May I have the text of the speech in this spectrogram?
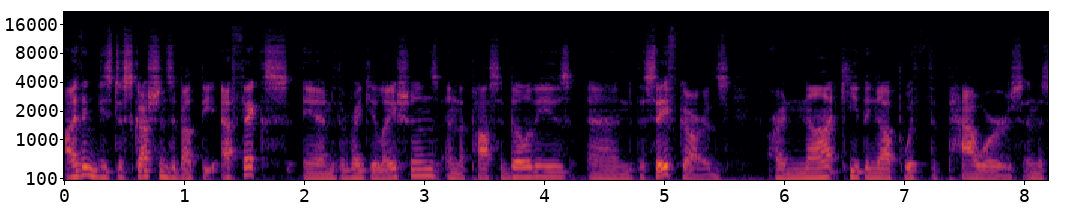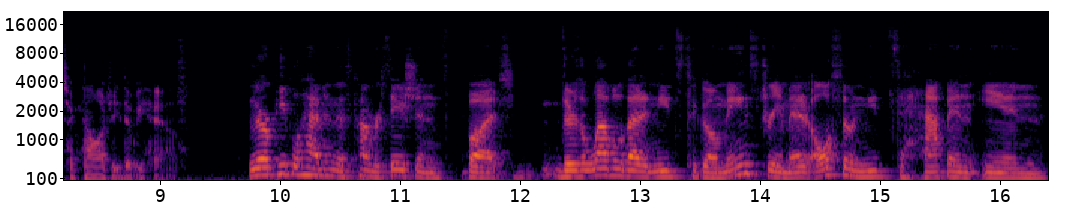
I think these discussions about the ethics and the regulations and the possibilities and the safeguards are not keeping up with the powers and the technology that we have. There are people having these conversations, but there's a level that it needs to go mainstream and it also needs to happen in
